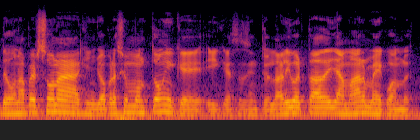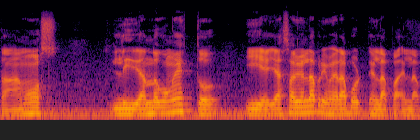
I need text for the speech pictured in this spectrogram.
de una persona a quien yo aprecio un montón y que, y que se sintió en la libertad de llamarme cuando estábamos lidiando con esto. Y ella salió en la primera por- en la, en la,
